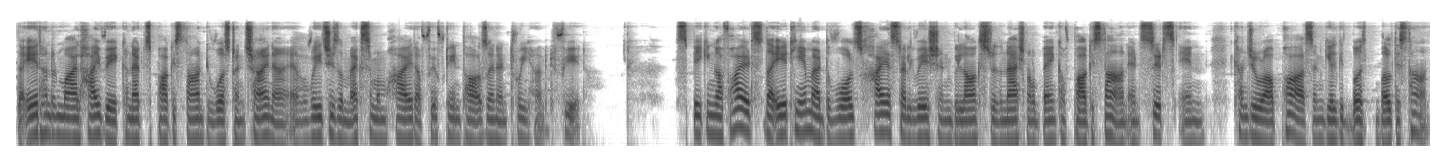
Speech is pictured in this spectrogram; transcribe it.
The 800-mile highway connects Pakistan to western China and reaches a maximum height of 15,300 feet. Speaking of heights, the ATM at the world's highest elevation belongs to the National Bank of Pakistan and sits in Khunjerab Pass in Gilgit-Baltistan.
